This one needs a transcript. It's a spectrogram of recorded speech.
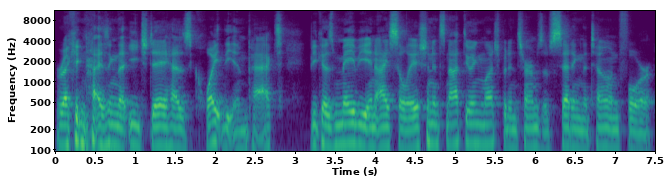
recognizing that each day has quite the impact because maybe in isolation it's not doing much, but in terms of setting the tone for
